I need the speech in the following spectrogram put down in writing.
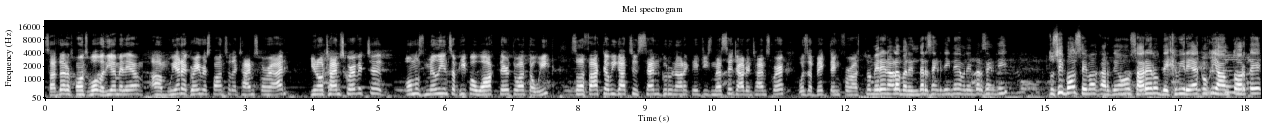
ਸਾਡਾ ਰਿਸਪੌਂਸ ਬਹੁਤ ਵਧੀਆ ਮਿਲਿਆ। Um, we had a great response for the Times Square ad you know Times Square ਵਿੱਚ almost millions of people walked there throughout the week so the fact that we got to send Guru Nanak Dev Ji's message out in Times Square was a big thing for us ਸੋ ਮੇਰੇ ਨਾਲ ਮਨਿੰਦਰ ਸਿੰਘ ਜੀ ਨੇ ਮਨਿੰਦਰ ਸਿੰਘ ਜੀ ਤੁਸੀਂ ਬਹੁਤ ਸੇਵਾ ਕਰਦੇ ਹੋ ਸਾਰਿਆਂ ਨੂੰ ਦਿਖ ਵੀ ਰਿਹਾ ਕਿਉਂਕਿ ਆਮ ਤੌਰ ਤੇ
